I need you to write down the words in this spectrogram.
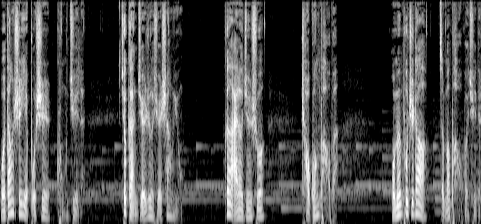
我当时也不是恐惧了，就感觉热血上涌，跟 L 君说：“朝光跑吧。”我们不知道怎么跑过去的，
